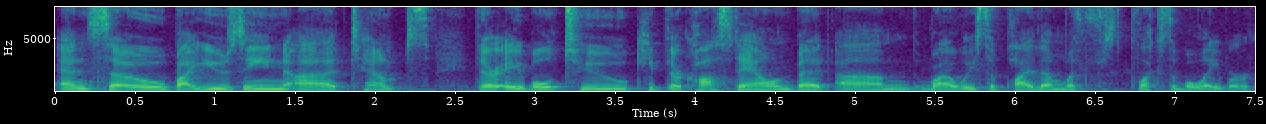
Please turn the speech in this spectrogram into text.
and so by using uh, temps, they're able to keep their costs down, but um, while we supply them with flexible labor.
